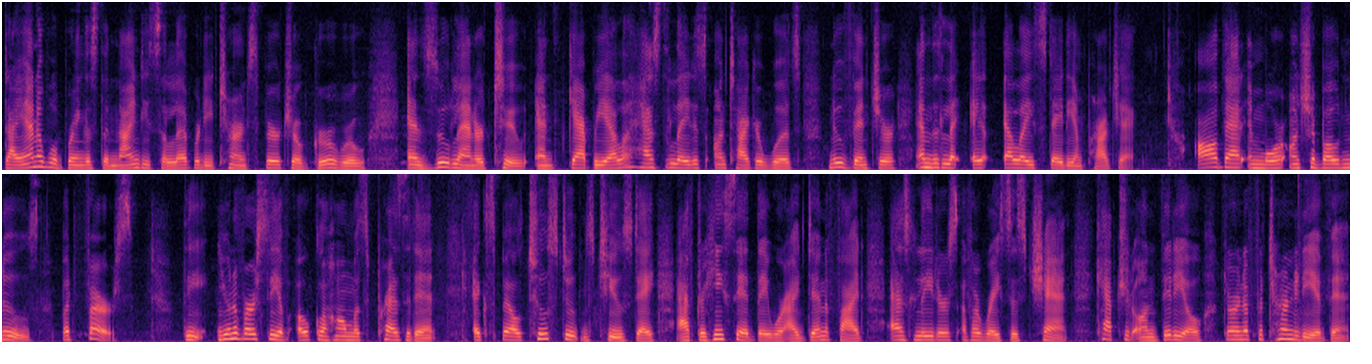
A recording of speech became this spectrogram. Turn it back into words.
Diana will bring us the 90s celebrity turned spiritual guru and Zoolander 2. And Gabriella has the latest on Tiger Woods' new venture and the LA Stadium project. All that and more on Chabot News. But first, the University of Oklahoma's president expelled two students Tuesday after he said they were identified as leaders of a racist chant captured on video during a fraternity event.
